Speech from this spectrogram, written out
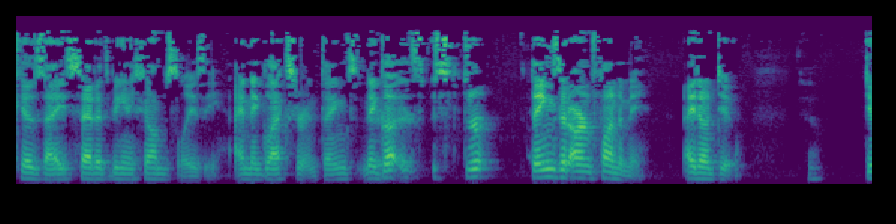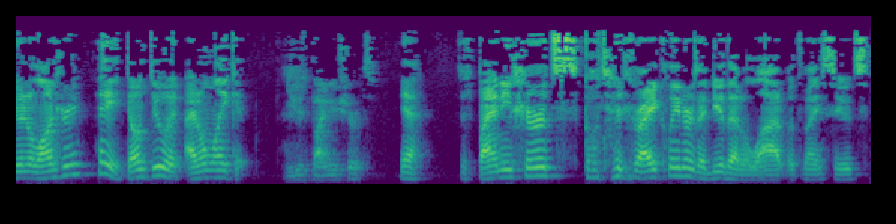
Cause I said at the beginning of the show, I'm just lazy. I neglect certain things. Neglect, fair. it's- it's th- things that aren't fun to me. I don't do. Yeah. Doing the laundry? Hey, don't do it. I don't like it. you just buy new shirts. Yeah. Just buy new shirts, go to dry cleaners. I do that a lot with my suits.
